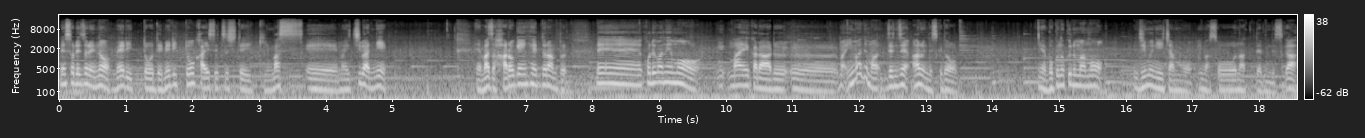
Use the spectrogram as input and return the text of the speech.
でそれぞれのメリットデメリットを解説していきます、えまあ、1番にまずハロゲンヘッドランプ。でこれはねもう前からある、まあ、今でも全然あるんですけど僕の車もジムニーちゃんも今そうなってるんですが、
